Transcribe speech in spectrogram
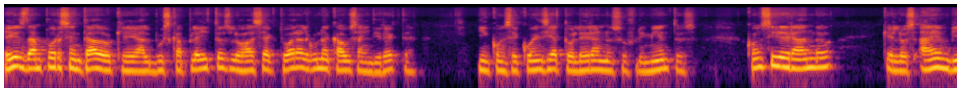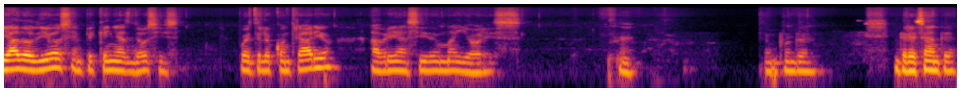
Ellos dan por sentado que al buscapleitos lo hace actuar alguna causa indirecta y en consecuencia toleran los sufrimientos, considerando que los ha enviado Dios en pequeñas dosis pues de lo contrario habrían sido mayores. Un punto interesante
